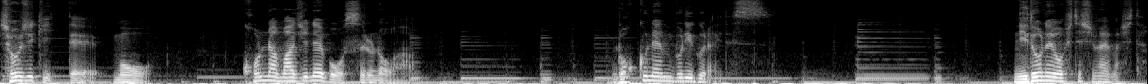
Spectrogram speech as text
正直言って、もう、こんなマジ寝坊するのは、6年ぶりぐらいです。二度寝をしてしまいました。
